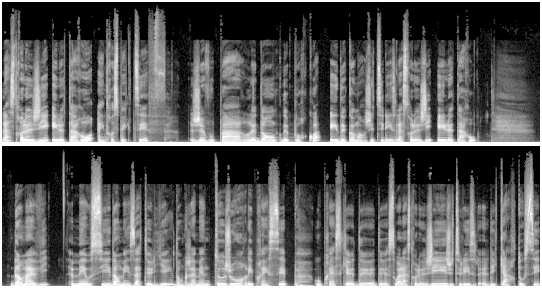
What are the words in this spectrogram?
L'astrologie et le tarot introspectif je vous parle donc de pourquoi et de comment j'utilise l'astrologie et le tarot dans ma vie, mais aussi dans mes ateliers. Donc, j'amène toujours les principes ou presque de, de soit l'astrologie, j'utilise les cartes aussi,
